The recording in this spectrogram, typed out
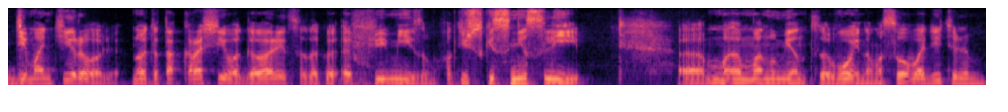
демонтировали, но это так красиво говорится, такой эвфемизм, фактически снесли э, монумент воинам-освободителям,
